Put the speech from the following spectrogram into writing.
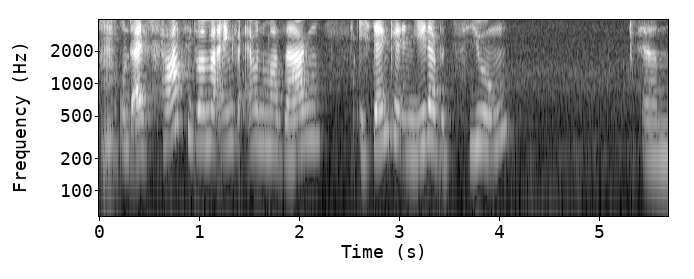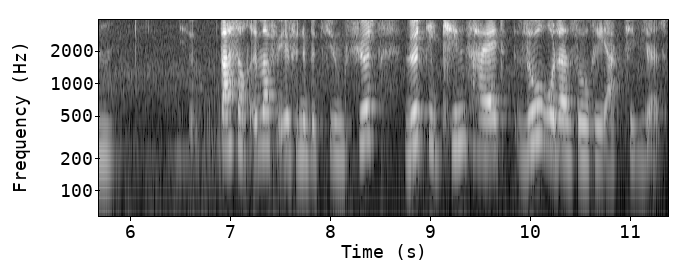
Mhm. Und als Fazit wollen wir eigentlich einfach nochmal sagen, ich denke, in jeder Beziehung ähm, was auch immer für ihr für eine Beziehung führt, wird die Kindheit so oder so reaktiviert.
